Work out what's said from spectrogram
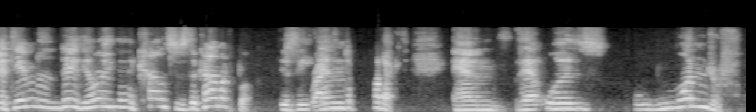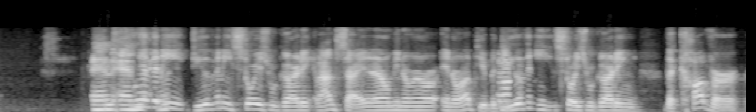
at the end of the day, the only thing that counts is the comic book, is the Right. end product, and that was wonderful. And Do and you have any? Do you have any stories regarding? And I'm sorry, and I don't mean to interrupt you, but do you have any stories regarding the cover?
